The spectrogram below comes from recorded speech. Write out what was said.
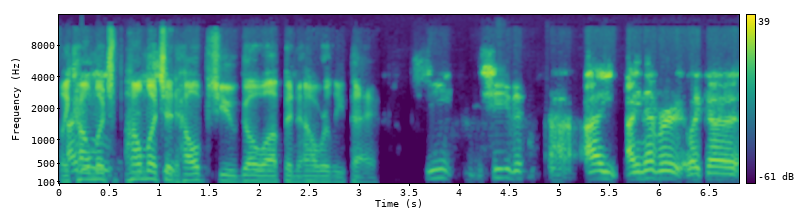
like I how mean, much how much it helped you go up in hourly pay see, see that uh, I I never like uh,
